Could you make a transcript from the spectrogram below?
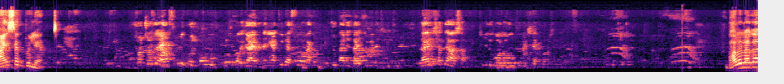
নাইস অ্যান্ড ব্রিলিয়েন্ট সচরাচর রায়ের সাথে আসা। যদি বলো শেয়ার করো। ভালো লাগা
